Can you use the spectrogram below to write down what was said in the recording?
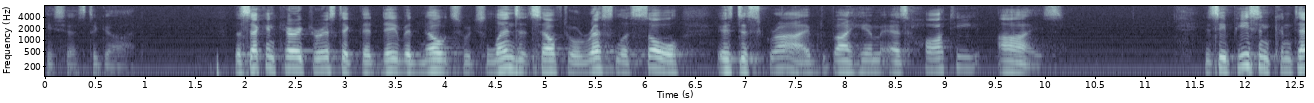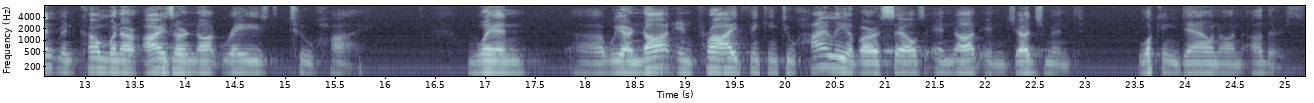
he says to God. The second characteristic that David notes, which lends itself to a restless soul, is described by him as haughty eyes. You see, peace and contentment come when our eyes are not raised too high, when uh, we are not in pride thinking too highly of ourselves and not in judgment looking down on others.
